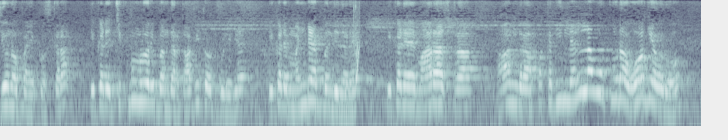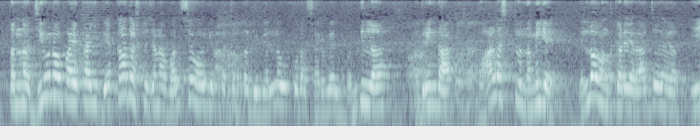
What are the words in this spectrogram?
ಜೀವನೋಪಾಯಕ್ಕೋಸ್ಕರ. ಈ ಕಡೆ ಚಿಕ್ಕಮಗಳೂರಿಗೆ ಬಂದಾರೆ ಕಾಫಿ ತೋಟಗಳಿಗೆ, ಈ ಕಡೆ ಮಂಡ್ಯಕ್ಕೆ ಬಂದಿದ್ದಾರೆ, ಈ ಕಡೆ ಮಹಾರಾಷ್ಟ್ರ, ಆಂಧ್ರ, ಪಕ್ಕದ ಇಲ್ಲೆಲ್ಲವೂ ಕೂಡ ಹೋಗಿ ಅವರು ತನ್ನ ಜೀವನೋಪಾಯಕ್ಕಾಗಿ ಬೇಕಾದಷ್ಟು ಜನ ವಲಸೆ ಹೋಗಿರ್ತಕ್ಕಂಥದ್ದು ಇವೆಲ್ಲವೂ ಕೂಡ ಸರ್ವೆಯಲ್ಲಿ ಬಂದಿಲ್ಲ. ಅದರಿಂದ ಬಹಳಷ್ಟು ನಮಗೆ ಎಲ್ಲೋ ಒಂದು ಕಡೆ ರಾಜ್ಯ, ಈ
